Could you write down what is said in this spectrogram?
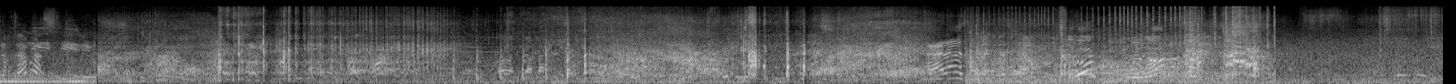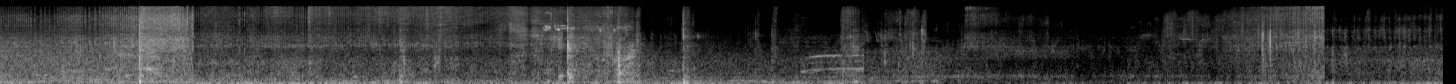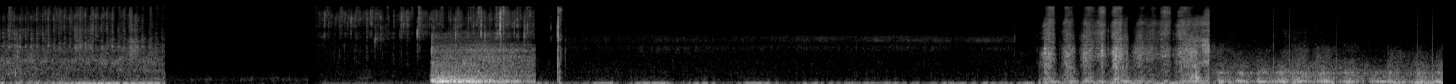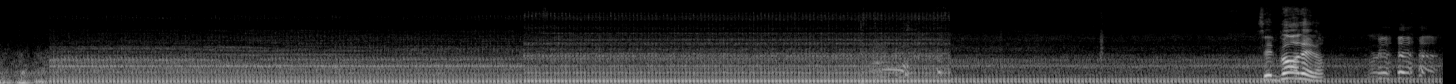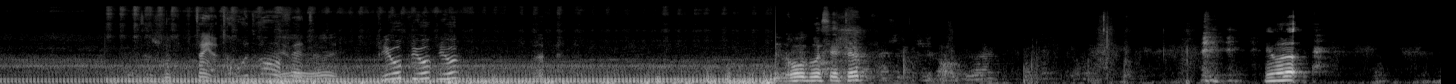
acceptable. C'est bon Non C'est le bordel hein. Putain, il y a trop de vent en fait. Plus haut, plus haut, plus haut. Gros gros setup. Et voilà.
